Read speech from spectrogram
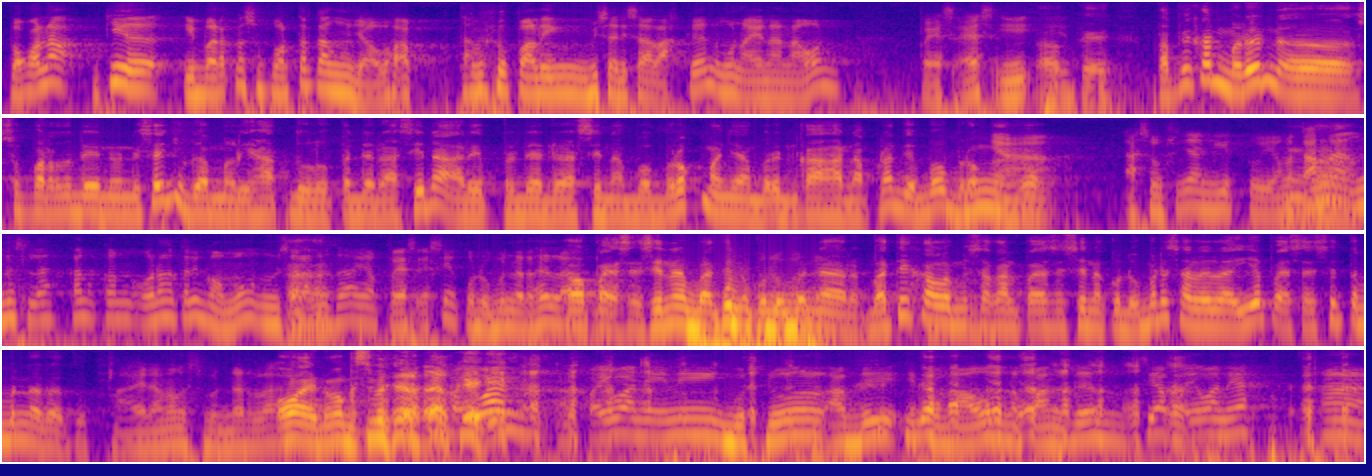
pokoknya kia ibaratnya supporter tanggung jawab tapi paling bisa disalahkan mun aya naon PSSI Oke. gitu. Tapi kan meren eh, supporter di Indonesia juga melihat dulu federasi na ari federasi na bobrok mah nya meureun kahanapna ge bobrok. Nya, asumsinya gitu ya matana geus lah kan kan orang tadi ngomong misalnya saya PSSI kudu bener heula Oh PSSI na berarti nu kudu benar. Berarti kalau misalkan PSSI na kudu benar salila ieu PSSI teu bener atuh. nah ini mah geus bener lah Oh, ini mah geus bener. Ya, Pak. Iwan, Pak Iwan ini Gus Dul, Abdi, itu mau nepangkeun. Siap Pak Iwan ya. Ah,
